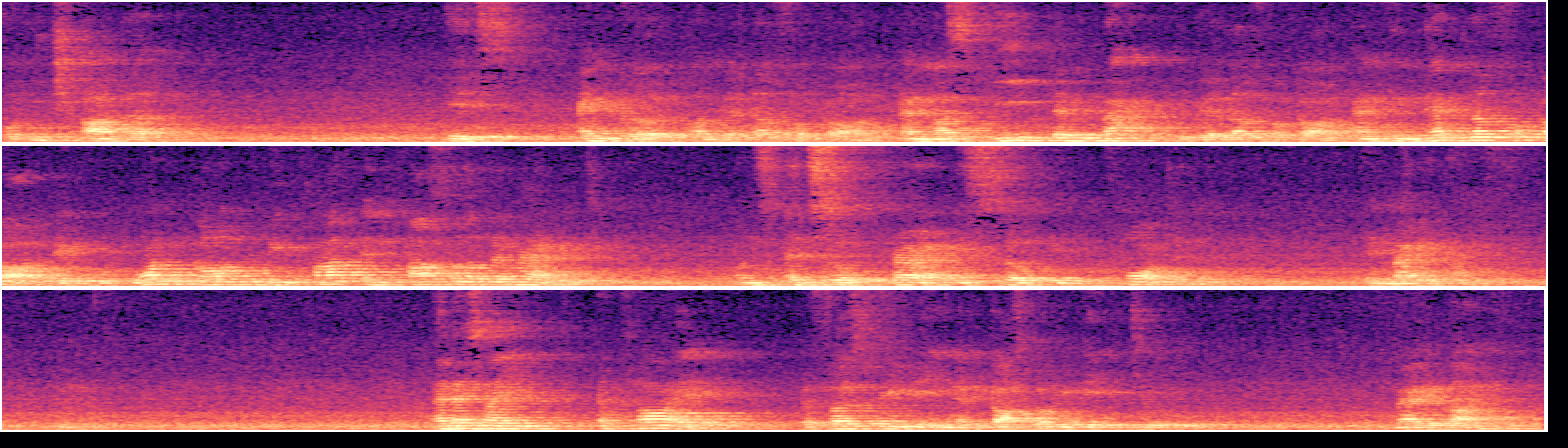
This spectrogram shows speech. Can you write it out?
for each other is anchored on their love for God and must lead them back to their love for God. And in that love for God, they would want God to be part and parcel of their marriage. And, so prayer is so important in married life. And as I apply the first reading and gospel reading to married life,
